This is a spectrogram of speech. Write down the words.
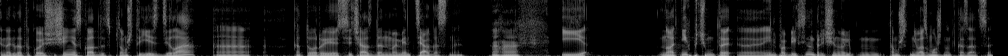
иногда такое ощущение складывается, потому что есть дела, которые сейчас в данный момент тягостны. ага, И но от них почему-то э, или по объективным причинам, или потому что невозможно отказаться,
